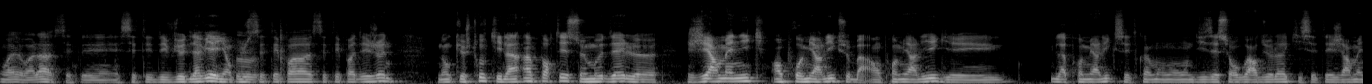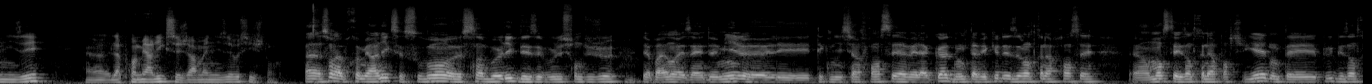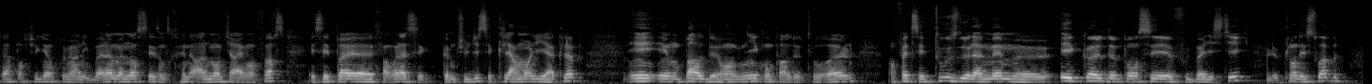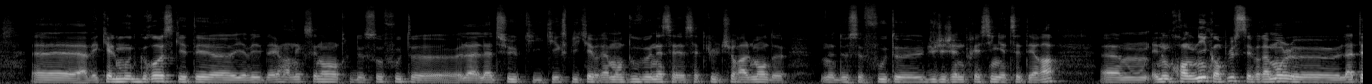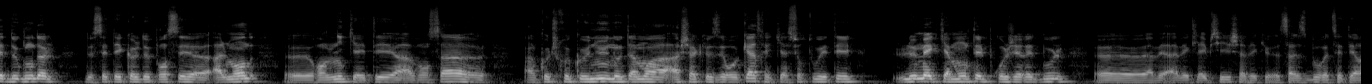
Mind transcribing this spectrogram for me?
Ouais, voilà, c'était c'était des vieux de la vieille. En plus, Mm. c'était pas c'était pas des jeunes. Donc je trouve qu'il a importé ce modèle euh, germanique en première ligue, bah, en première ligue et la première ligue, c'est comme on disait sur Guardiola qui s'était germanisé. Euh, la première ligue s'est germanisée aussi, je trouve. Ah, de toute façon, la première ligue, c'est souvent euh, symbolique des évolutions du jeu. Il y a, par exemple, dans les années 2000, euh, les techniciens français avaient la cote, donc t'avais que des entraîneurs français. À un moment, c'était les entraîneurs portugais, donc t'avais plus que des entraîneurs portugais en première ligue. Bah là, maintenant, c'est les entraîneurs allemands qui arrivent en force, et c'est pas. Enfin voilà, c'est comme tu le dis, c'est clairement lié à Klopp. Et, et on parle de Rangnick, on parle de Tourelle. En fait, c'est tous de la même euh, école de pensée footballistique, le clan des Swabs. Euh, avec Helmut Gross qui était euh, il y avait d'ailleurs un excellent truc de SoFoot euh, là- là-dessus qui, expliquait vraiment d'où venait ce- cette culture allemande de, ce foot euh, du GGN pressing etc Euh, et donc Rangnick en plus c'est vraiment la tête de gondole de cette école de pensée euh, allemande. Euh, Rangnick a été avant ça euh, un coach reconnu notamment à, à Schalke 04 et qui a surtout été le mec qui a monté le projet Red Bull euh, avec, Leipzig, avec euh, Salzbourg, etc.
